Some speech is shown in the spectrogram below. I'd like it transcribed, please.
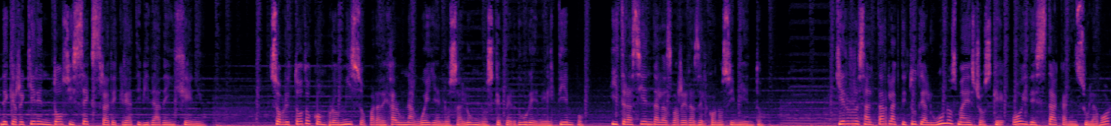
de que requieren dosis extra de creatividad e ingenio sobre todo compromiso para dejar una huella en los alumnos que perdure en el tiempo y trascienda las barreras del conocimiento. Quiero resaltar la actitud de algunos maestros que hoy destacan en su labor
